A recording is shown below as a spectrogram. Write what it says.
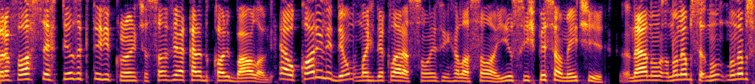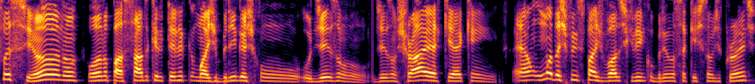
Agora, for certeza que teve crunch, é só ver a cara do Cory Barlog. É, o Cory ele deu umas declarações em relação a isso, especialmente, né, não, não, lembro se, não, não lembro se foi esse ano ou ano passado que ele teve umas brigas com o Jason, Jason Schreier, que é quem é uma das principais vozes que vem cobrindo essa questão de crunch.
